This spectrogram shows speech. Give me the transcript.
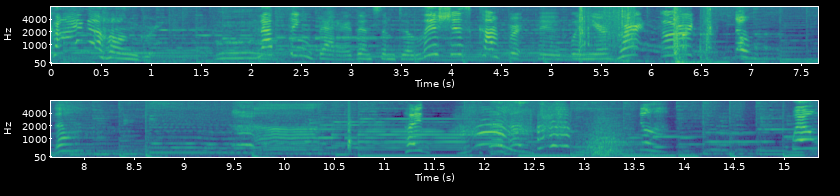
kinda hungry. Nothing better than some delicious comfort food when you're hurt. Oh. Uh. Uh. well,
